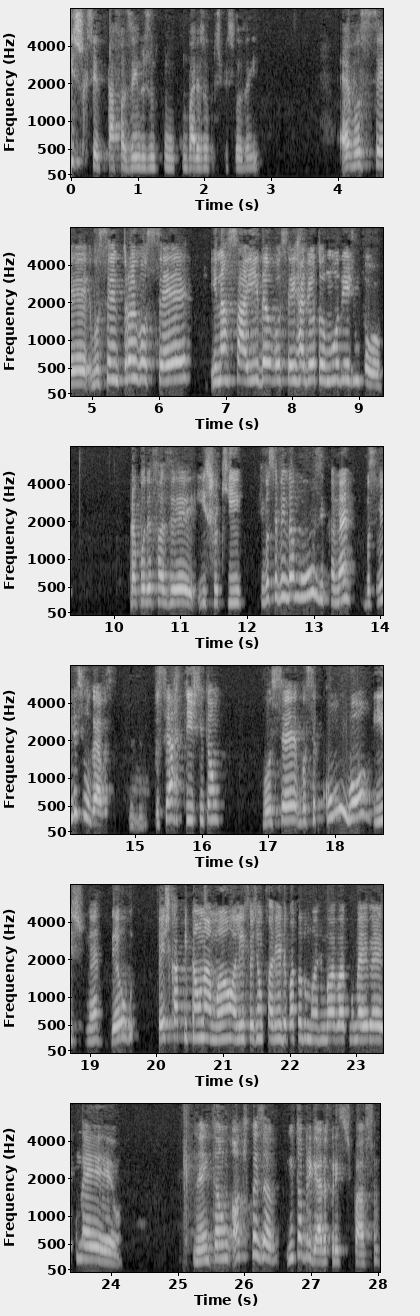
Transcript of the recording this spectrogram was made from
isso que você está fazendo junto com, com várias outras pessoas aí. É você, você entrou em você e na saída você irradiou todo mundo e juntou para poder fazer isso aqui. Que você vem da música, né? Você vem desse lugar, você, é artista, então você você comungou isso, né? Deu, fez capitão na mão ali, feijão com farinha, deu para todo mundo, vai, vai comer, vai comer. Né? Então, ó que coisa, muito obrigada por esse espaço.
